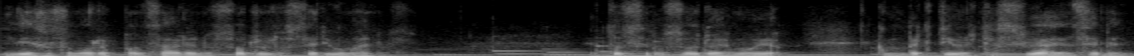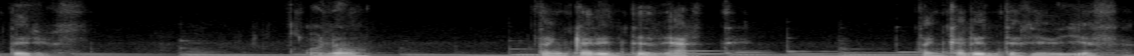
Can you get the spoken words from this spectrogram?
Y de eso somos responsables nosotros los seres humanos. Entonces nosotros hemos convertido nuestra ciudad en cementerios. ¿O no? Tan carentes de arte, tan carentes de belleza.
